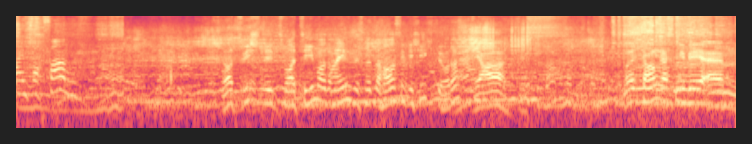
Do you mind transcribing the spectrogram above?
Einfach fahren. Ja, zwischen den zwei Teams rein, das wird eine harte Geschichte, oder? Ja, ich muss schauen, dass ich mich ähm,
